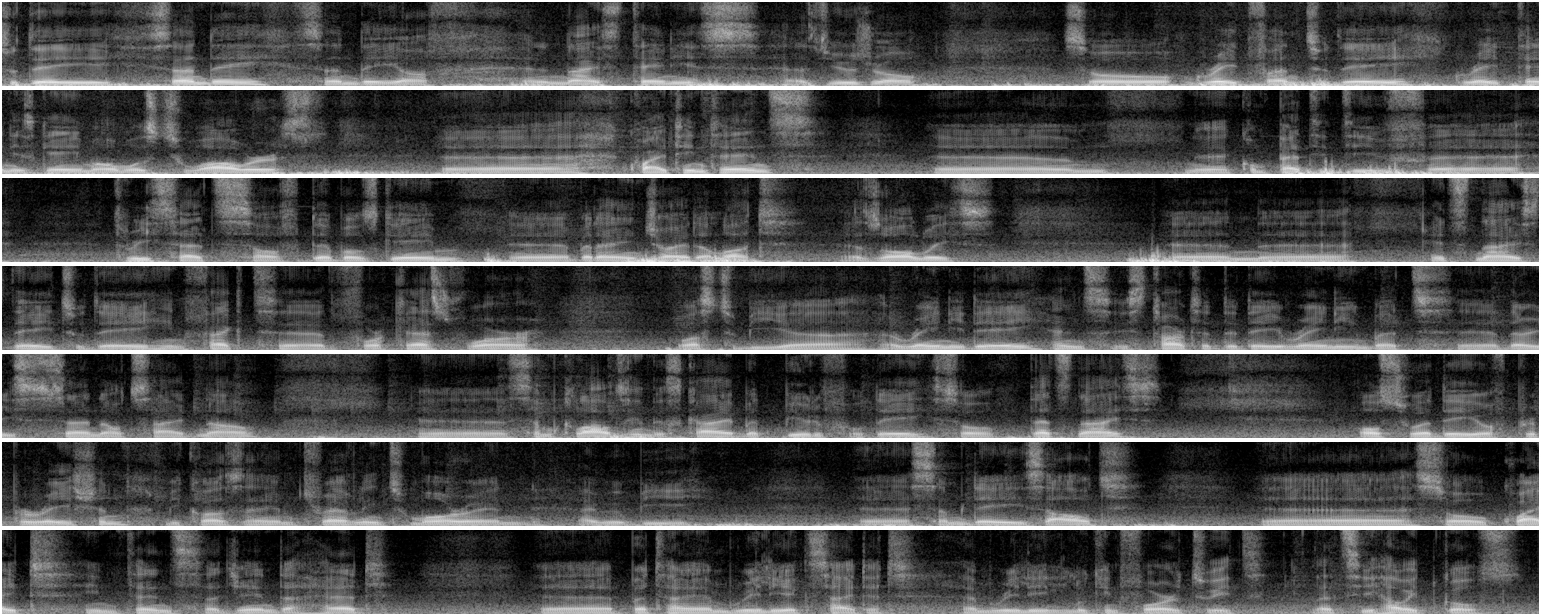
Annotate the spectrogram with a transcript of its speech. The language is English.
Today, Sunday, Sunday of nice tennis as usual. So great fun today, great tennis game, almost two hours, uh, quite intense, um, uh, competitive, uh, three sets of doubles game, uh, but I enjoyed a lot as always. And uh, it's nice day today. In fact, uh, forecast for was to be a, a, rainy day, and it started the day raining, but uh, there is sun outside now. Uh, some clouds in the sky, but beautiful day, so that's nice. Also, a day of preparation because I am traveling tomorrow and I will be uh, some days out. Uh, so, quite intense agenda ahead, uh, but I am really excited. I'm really looking forward to it. Let's see how it goes.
